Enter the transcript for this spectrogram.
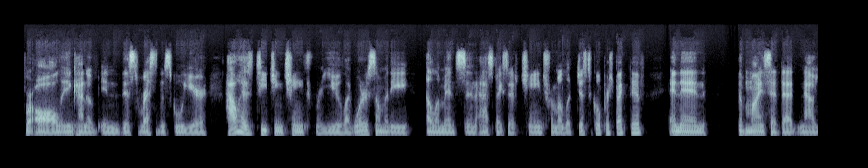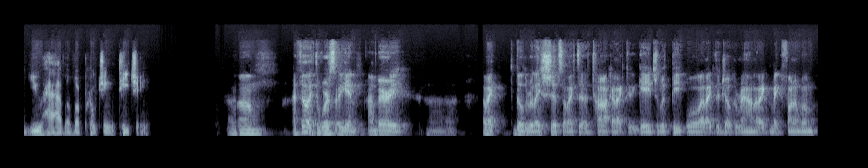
for all, in kind of in this rest of the school year. How has teaching changed for you? Like, what are some of the elements and aspects that have changed from a logistical perspective, and then the mindset that now you have of approaching teaching? Um, I feel like the worst. Again, I'm very. Uh, I like to build relationships. I like to talk. I like to engage with people. I like to joke around. I like to make fun of them.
